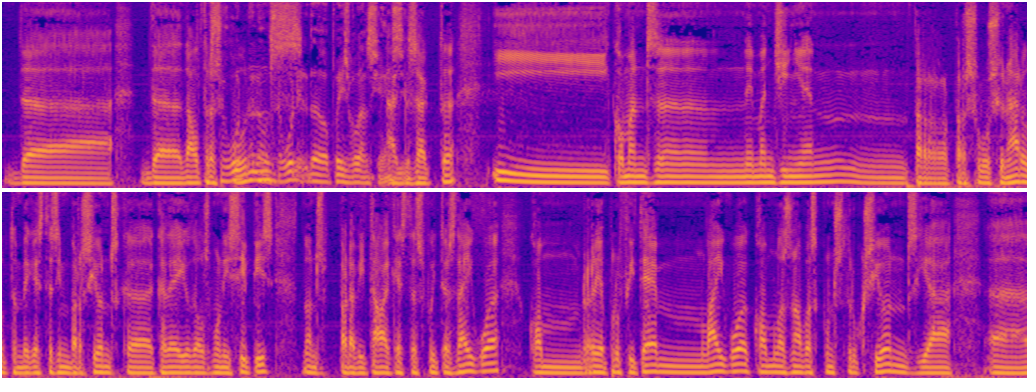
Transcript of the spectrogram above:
d'altres punts. El segon del País Valencià. Exacte. Sí. I com ens anem enginyent per, per solucionar-ho, també aquestes inversions que, que dèieu dels municipis, doncs per evitar aquestes fuites d'aigua, com reaprofitem l'aigua, com les noves construccions ja eh,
